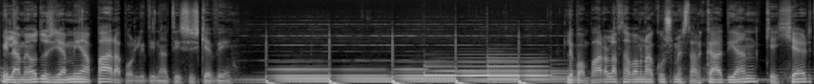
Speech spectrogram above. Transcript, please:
Μιλάμε όντως για μια πάρα πολύ δυνατή συσκευή. Λοιπόν, παρόλα αυτά πάμε να ακούσουμε στα Arcadian και Heart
